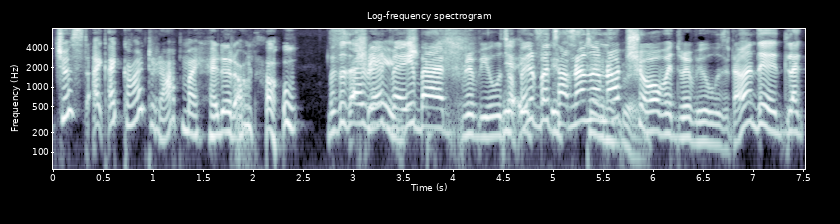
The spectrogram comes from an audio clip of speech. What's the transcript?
just I, I can't wrap my head around how Because I read very bad reviews Yeah, of it, but sometimes I'm not sure with reviews. No? They like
